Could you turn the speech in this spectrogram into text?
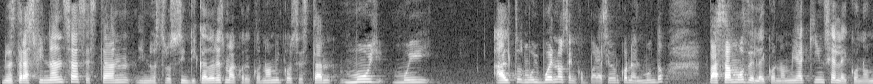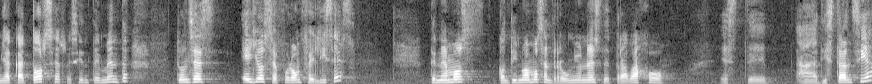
Nuestras finanzas están y nuestros indicadores macroeconómicos están muy, muy altos, muy buenos en comparación con el mundo. Pasamos de la economía 15 a la economía 14 recientemente. Entonces, ellos se fueron felices. Tenemos continuamos en reuniones de trabajo este, a distancia.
